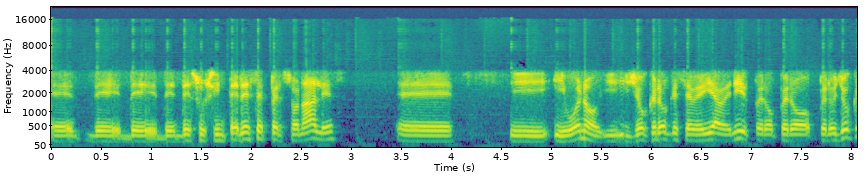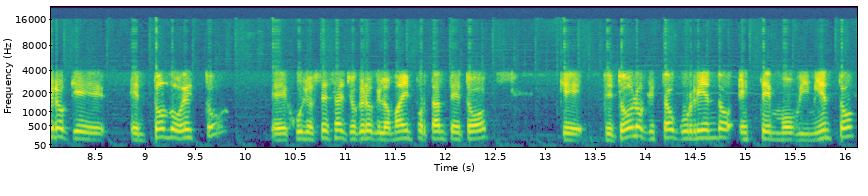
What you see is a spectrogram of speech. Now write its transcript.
eh, de, sus intereses personales y, bueno y yo creo que se veía venir pero pero pero yo creo que en todo esto Julio César yo creo que lo más importante de todo que de todo lo que está ocurriendo este movimiento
